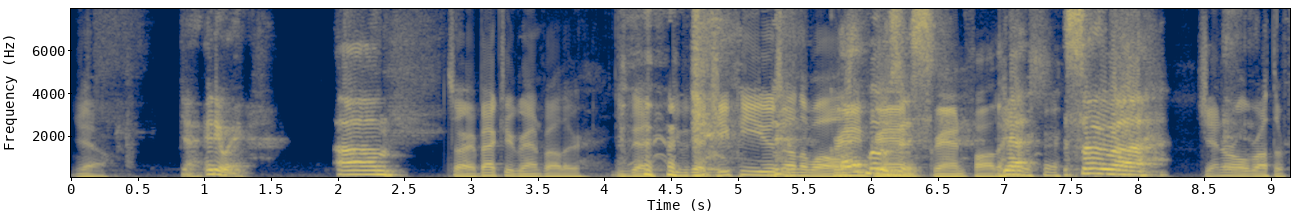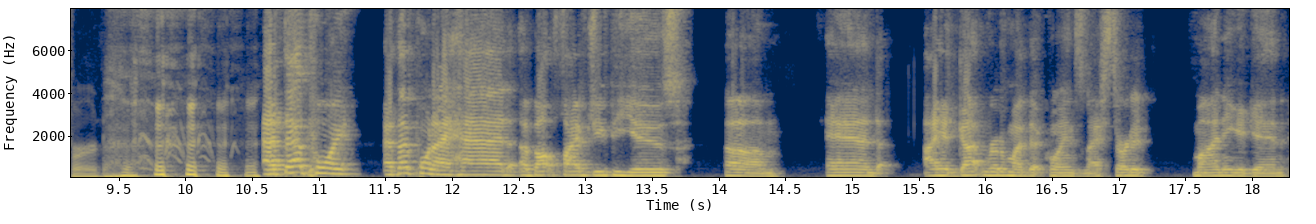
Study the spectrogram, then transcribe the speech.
Yeah. yeah. Anyway, um, Sorry. Back to your grandfather. You've got you've got GPUs on the wall. Grand, grand, Moses. grandfather. yeah. So uh, General Rutherford. at that point, at that point, I had about five GPUs, um, and I had gotten rid of my bitcoins, and I started mining again.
